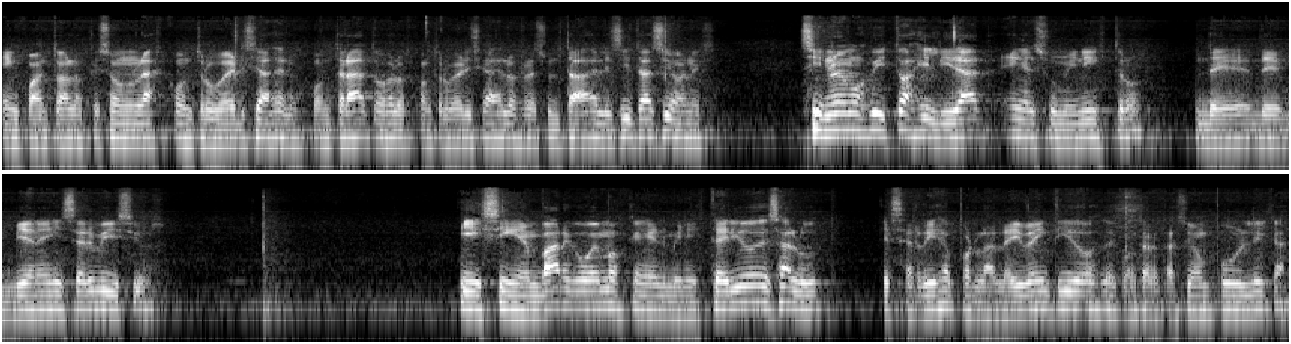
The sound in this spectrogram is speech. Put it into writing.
en cuanto a lo que son las controversias de los contratos, las controversias de los resultados de licitaciones, si no hemos visto agilidad en el suministro de bienes y servicios, y sin embargo vemos que en el Ministerio de Salud, que se rige por la Ley 22 de Contratación Pública,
